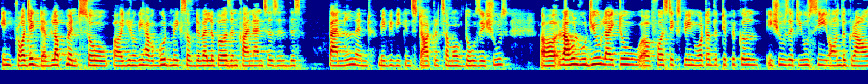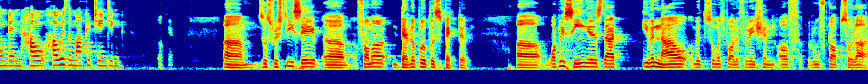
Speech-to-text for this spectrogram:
in project development. So, you know, we have a good mix of developers and financiers in this panel, and maybe we can start with some of those issues. Rahul, would you like to first explain what are the typical issues that you see on the ground and how, how is the market changing? Um, so Srishti, say uh, from a developer perspective, uh, what we're seeing is that even now with so much proliferation of rooftop solar,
